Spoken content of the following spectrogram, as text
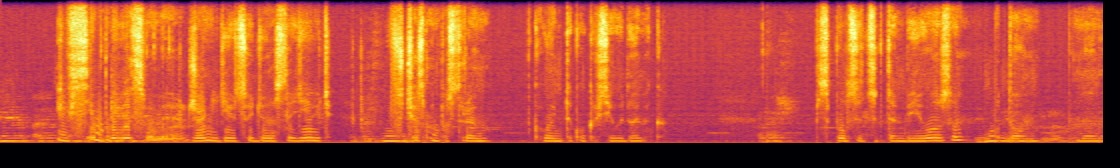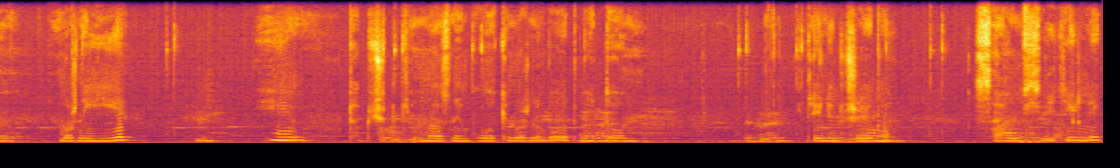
И всем привет, с вами Джонни 999. Сейчас мы построим какой-нибудь такой красивый домик. Используется цветом береза, потом, по-моему, можно ель. И так, что-то разные блоки нужно будет, потом денег Джека, сам светильник,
